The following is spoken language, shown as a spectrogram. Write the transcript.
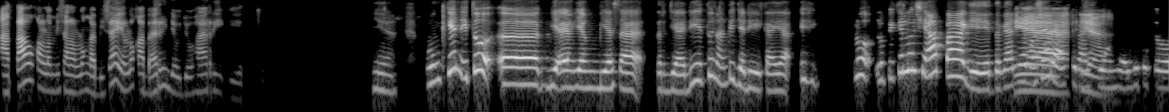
Atau kalau misalnya lo nggak bisa ya lo kabarin jauh-jauh hari gitu. Iya, mungkin itu uh, yang yang biasa terjadi itu nanti jadi kayak ih lu lu pikir lu siapa? Gitu kan yeah, ya maksudnya iya, reaksi-reaksi yeah. yang kayak gitu tuh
